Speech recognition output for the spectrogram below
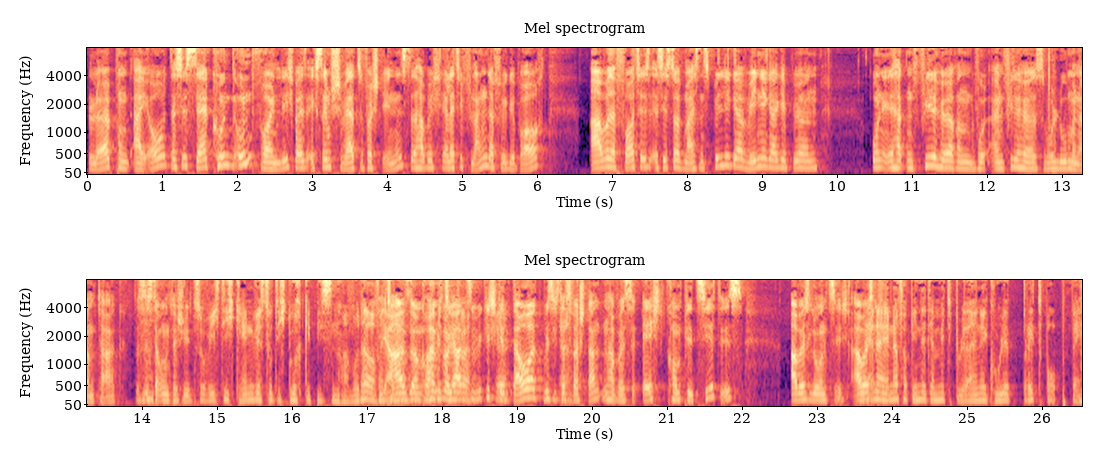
Blur.io. Das ist sehr kundenunfreundlich, weil es extrem schwer zu verstehen ist. Da habe ich relativ lang dafür gebraucht. Aber der Vorteil ist, es ist dort meistens billiger, weniger Gebühren und er hat einen viel höheren, ein viel höheres Volumen am Tag. Das ist der Unterschied. So wie ich dich kenne, wirst du dich durchgebissen haben, oder? Ja, also am Anfang hat es wirklich Ja. gedauert, bis ich das Ja. verstanden habe, weil es echt kompliziert ist. Aber es lohnt sich. Aber einer, einer verbindet ja mit Blur eine coole Britpop-Band,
